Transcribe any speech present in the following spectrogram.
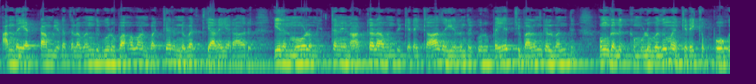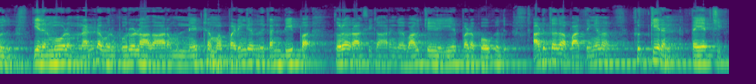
அந்த எட்டாம் இடத்துல வந்து குரு பகவான் வக்கர நிவர்த்தி அடையிறாரு. இதன் மூலம் இத்தனை நாட்களாக வந்து கிடைக்காத இருந்த குரு பெயர்ச்சி பலன்கள் வந்து உங்களுக்கு முழுவதுமாக கிடைக்க போகுது. இதன் மூலம் நல்ல ஒரு பொருளாதார முன்னேற்றம் அப்படிங்கிறது கண்டிப்பாக துள ராசிக்காரங்க வாழ்க்கையில் ஏற்பட போகுது. அடுத்ததாக பார்த்தீங்கன்னா சுக்கிரன் பெயர்ச்சி.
